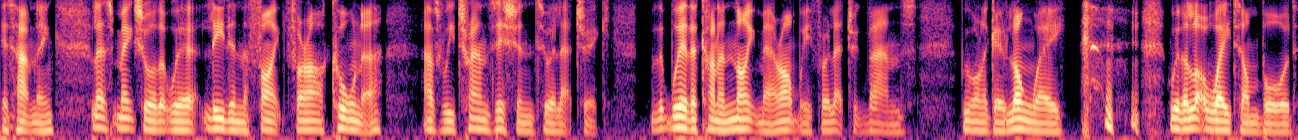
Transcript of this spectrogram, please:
is happening. Let's make sure that we're leading the fight for our corner as we transition to electric. We're the kind of nightmare, aren't we, for electric vans? We want to go long way with a lot of weight on board.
